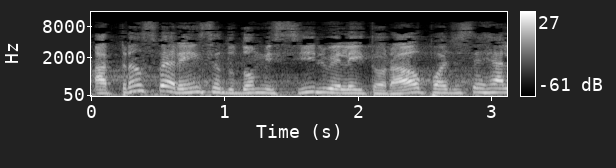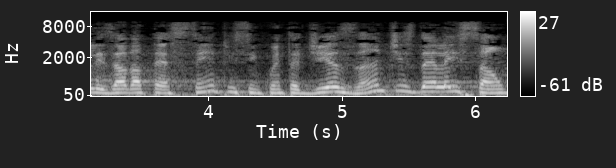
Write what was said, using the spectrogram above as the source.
A transferência do domicílio eleitoral pode ser realizada até 150 dias antes da eleição.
